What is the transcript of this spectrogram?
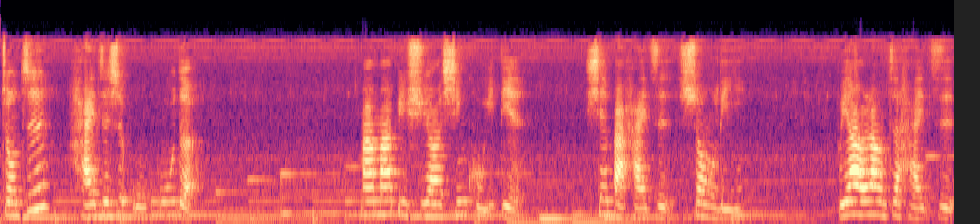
总之，孩子是无辜的，妈妈必须要辛苦一点。先把孩子送离，不要让这孩子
